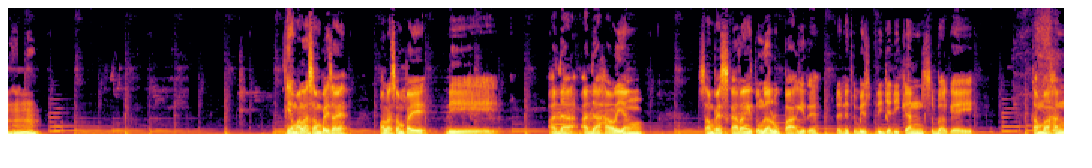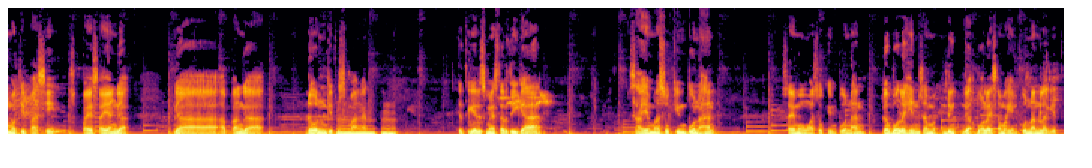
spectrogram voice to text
Hmm. ya malah sampai saya malah sampai di ada ada hal yang sampai sekarang itu nggak lupa gitu ya dan itu bisa dijadikan sebagai tambahan motivasi supaya saya nggak nggak apa nggak down gitu semangat Hmm. Ketika di semester 3 saya masuk himpunan. Saya mau masuk himpunan gak bolehin sama di- gak boleh sama himpunan lah gitu.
